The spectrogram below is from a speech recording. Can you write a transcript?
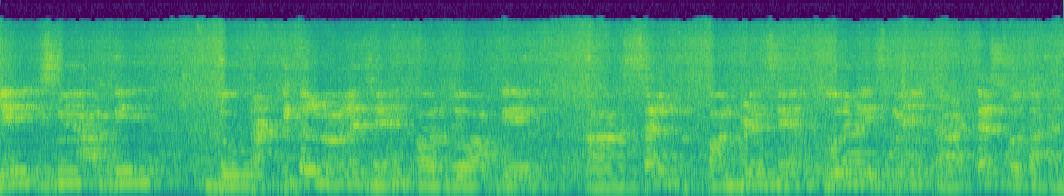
ये इसमें आपकी जो प्रैक्टिकल नॉलेज है और जो आपके सेल्फ कॉन्फिडेंस है पूरा इसमें टेस्ट होता है।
